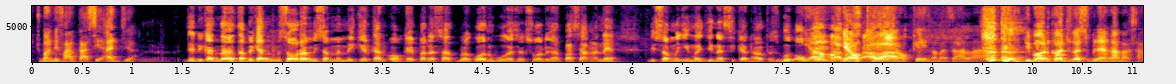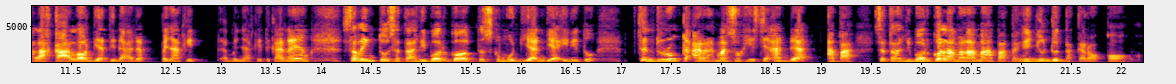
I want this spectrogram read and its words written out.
Cuma difantasi aja. Jadi kan tapi kan seorang bisa memikirkan oke pada saat melakukan hubungan seksual dengan pasangannya bisa mengimajinasikan hal tersebut oke ya nggak oke oke masalah. oke nggak masalah. Di borgol juga sebenarnya nggak masalah kalau dia tidak ada penyakit eh, penyakit. Karena yang sering tuh setelah di borgol terus kemudian dia ini tuh cenderung ke arah masokisnya ada. Apa? Setelah di borgol lama-lama apa pengen nyundut pakai rokok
